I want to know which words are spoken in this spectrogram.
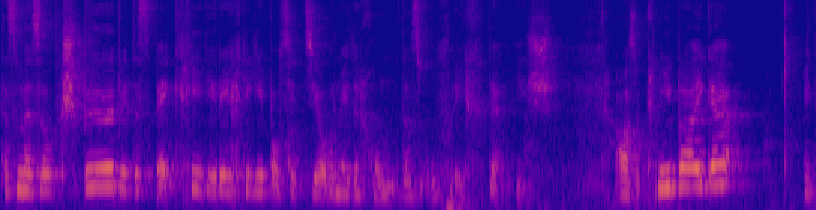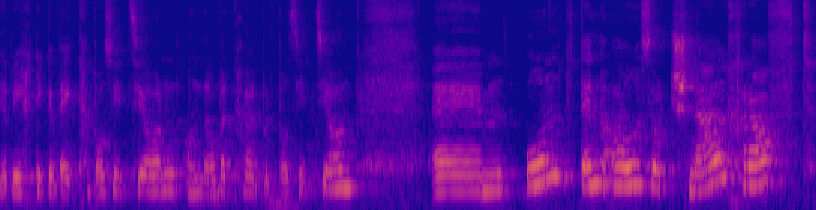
Dass man so spürt, wie das Becken in die richtige Position wieder kommt, das Aufrichten ist. Also Kniebeugen in der richtigen Beckenposition und Oberkörperposition. Ähm, und dann auch so die Schnellkraft,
